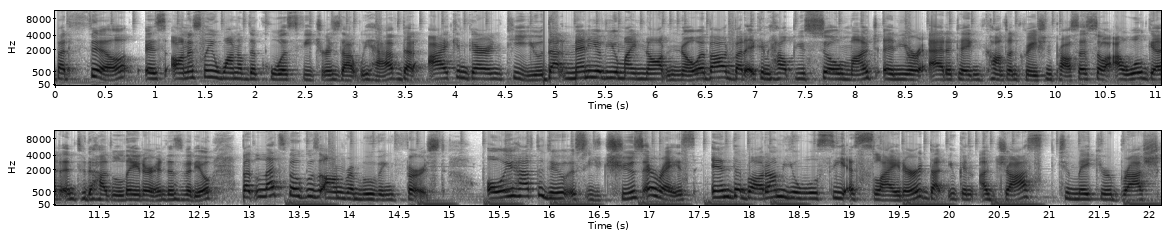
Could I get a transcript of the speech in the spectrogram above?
but fill is honestly one of the coolest features that we have that I can guarantee you that many of you might not know about, but it can help you so much in your editing content creation process. So I will get into that later in this video, but let's focus on removing first. All you have to do is you choose erase. In the bottom, you will see a slider that you can adjust to make your brush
